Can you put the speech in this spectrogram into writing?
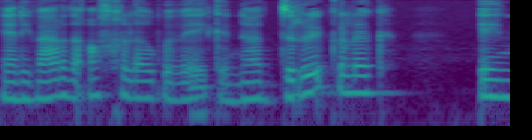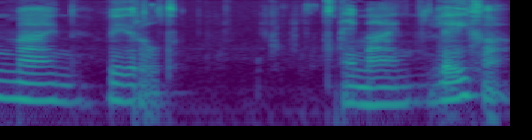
ja, die waren de afgelopen weken nadrukkelijk in mijn wereld, in mijn leven.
